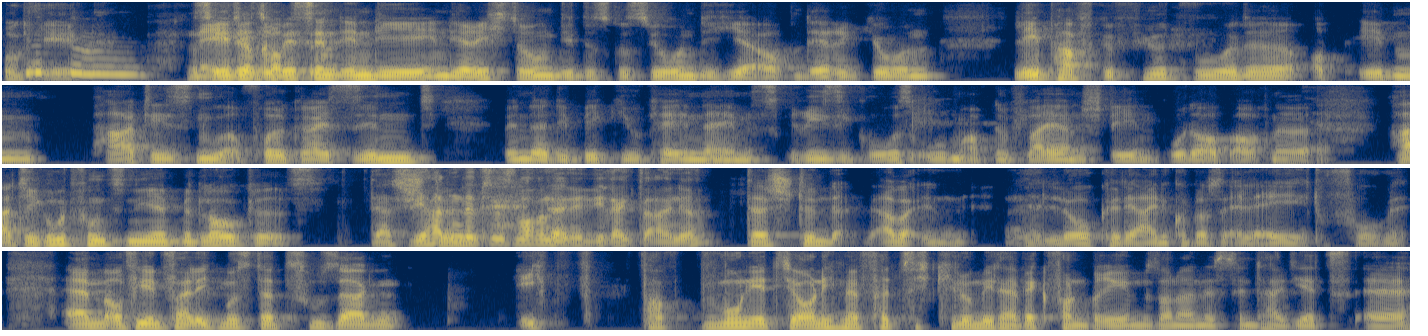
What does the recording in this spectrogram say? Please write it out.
okay. Das Nee, geht ja so ein bisschen in die, in die Richtung, die Diskussion, die hier auch in der Region lebhaft geführt wurde, ob eben Partys nur erfolgreich sind, wenn da die Big UK-Names riesig groß oben auf den Flyern stehen oder ob auch eine Party gut funktioniert mit Locals. Das Wir hatten letztes Wochenende direkt eine. Das stimmt, aber in, ne, Local, der eine kommt aus LA, du Vogel. Ähm, auf jeden Fall, ich muss dazu sagen, ich wohne jetzt ja auch nicht mehr 40 Kilometer weg von Bremen, sondern es sind halt jetzt äh,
